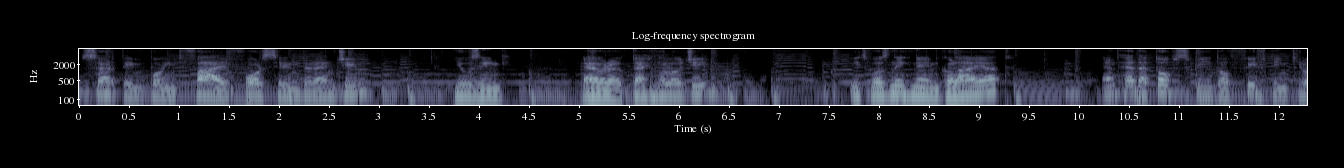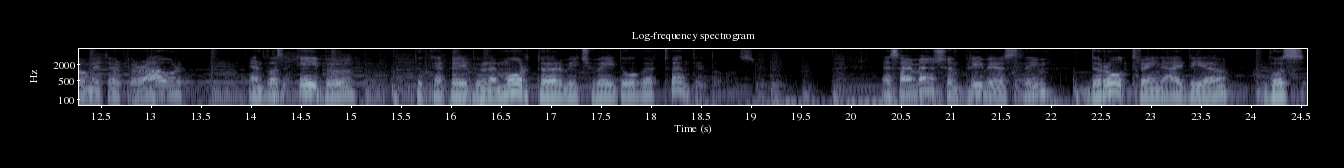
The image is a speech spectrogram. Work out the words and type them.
13.5 four cylinder engine using aerial technology. It was nicknamed Goliath and had a top speed of 15 km per hour and was able to capable a mortar which weighed over 20 tons. As I mentioned previously, the road train idea was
